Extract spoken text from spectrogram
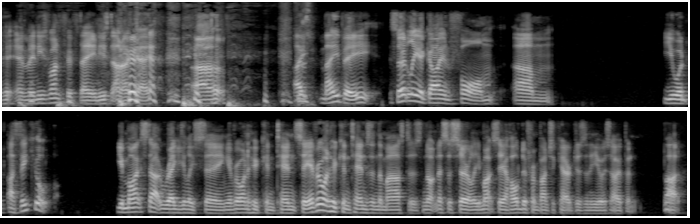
I mean, he's won fifteen. He's done okay. uh, I, maybe certainly a guy in form. Um, you would. I think you'll. You might start regularly seeing everyone who contends. See everyone who contends in the Masters. Not necessarily. You might see a whole different bunch of characters in the U.S. Open, but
